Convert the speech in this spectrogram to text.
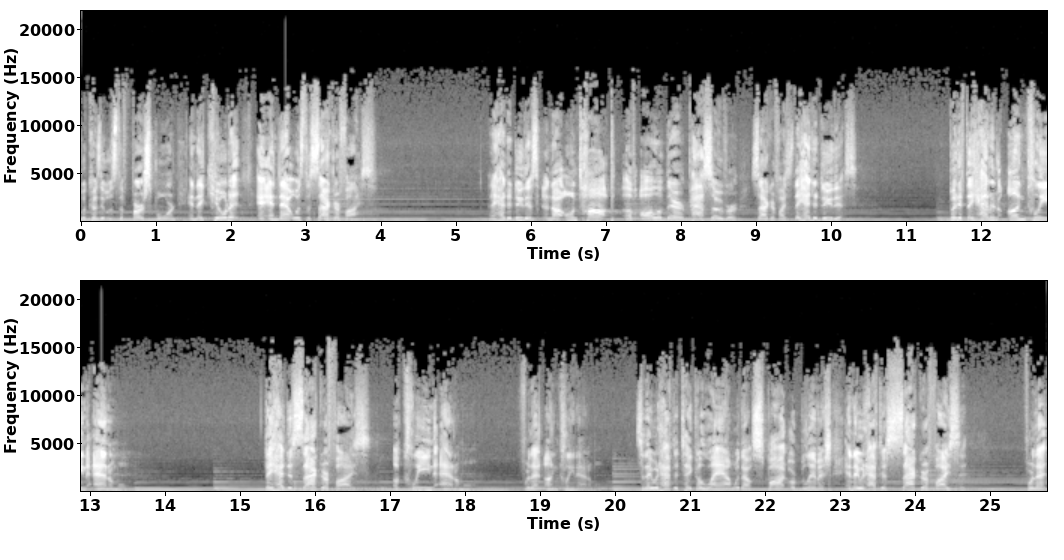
because it was the firstborn. And they killed it, and, and that was the sacrifice. And they had to do this, And not on top of all of their Passover sacrifices. They had to do this. But if they had an unclean animal, they had to sacrifice a clean animal for that unclean animal. So they would have to take a lamb without spot or blemish, and they would have to sacrifice it for that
